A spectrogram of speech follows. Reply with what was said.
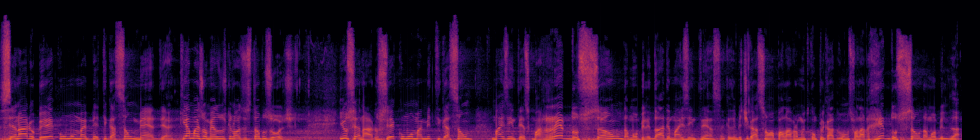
Cenário B, com uma mitigação média, que é mais ou menos o que nós estamos hoje. E o cenário C, com uma mitigação mais intensa, com uma redução da mobilidade mais intensa. Quer dizer, mitigação é uma palavra muito complicada, vamos falar redução da mobilidade.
